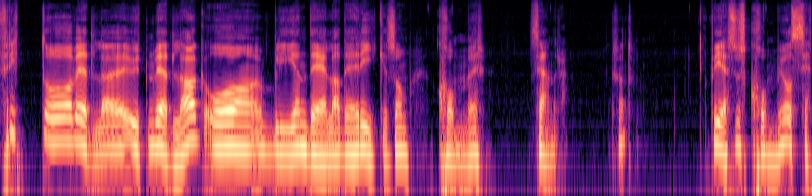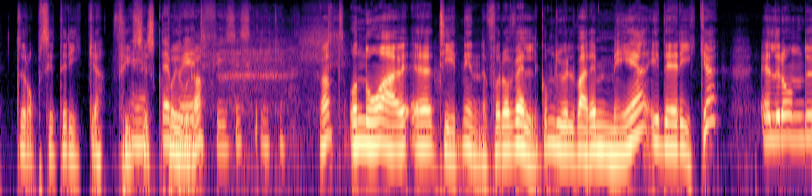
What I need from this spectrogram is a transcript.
fritt og vedle, uten vederlag og bli en del av det riket som kommer senere. Ikke sant? For Jesus kommer jo og setter opp sitt rike fysisk det på blir jorda. et fysisk rike. Sant? Og nå er eh, tiden inne for å velge om du vil være med i det riket, eller om du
